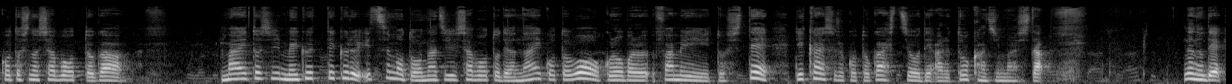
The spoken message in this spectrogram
今年のシャボートが毎年巡ってくるいつもと同じシャボートではないことをグローバルファミリーとして理解することが必要であると感じました。なので、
